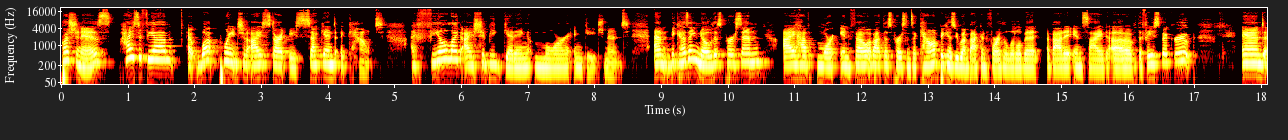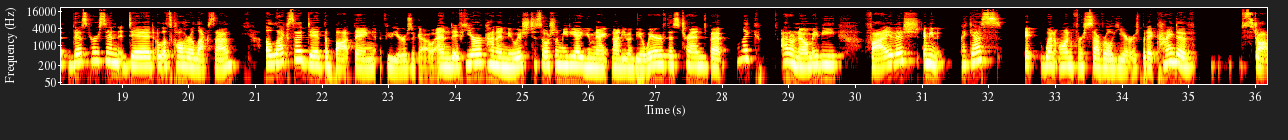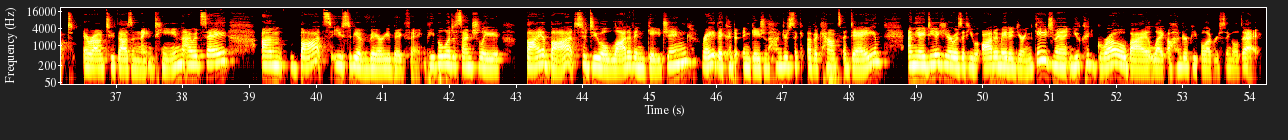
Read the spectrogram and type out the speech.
Question is Hi, Sophia. At what point should I start a second account? I feel like I should be getting more engagement. And because I know this person, I have more info about this person's account because we went back and forth a little bit about it inside of the Facebook group. And this person did, let's call her Alexa. Alexa did the bot thing a few years ago. And if you're kind of newish to social media, you might not even be aware of this trend, but like I don't know, maybe five ish. I mean, I guess it went on for several years, but it kind of stopped around 2019, I would say. Um, bots used to be a very big thing. People would essentially buy a bot to do a lot of engaging, right? They could engage with hundreds of accounts a day. And the idea here was if you automated your engagement, you could grow by like 100 people every single day.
